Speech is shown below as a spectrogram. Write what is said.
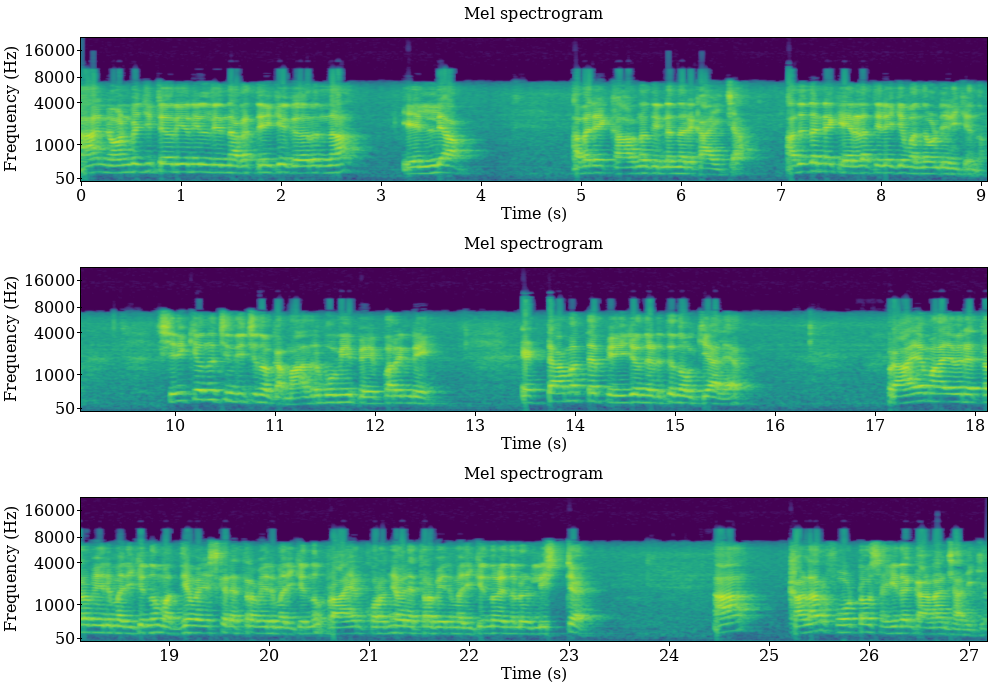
ആ നോൺ വെജിറ്റേറിയനിൽ നിന്ന് അകത്തേക്ക് കയറുന്ന എല്ലാം അവരെ കാർന്ന് തിന്നുന്ന ഒരു കാഴ്ച. അത് തന്നെ കേരളത്തിലേക്ക് വന്നുകൊണ്ടിരിക്കുന്നു. ശരിക്കും ഒന്ന് ചിന്തിച്ചു നോക്കാം. മാതൃഭൂമി പേപ്പറിന്റെ എട്ടാമത്തെ പേജ് ഒന്ന് എടുത്തു നോക്കിയാൽ പ്രായമായവർ എത്ര പേര് മരിക്കുന്നു? മധ്യവയസ്കർ എത്ര പേര് മരിക്കുന്നു? പ്രായം കുറഞ്ഞവർ എത്ര പേര് മരിക്കുന്നു എന്നുള്ളൊരു ലിസ്റ്റ് ആ കളർ ഫോട്ടോ സഹിതം കാണാൻ സാധിക്കും.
